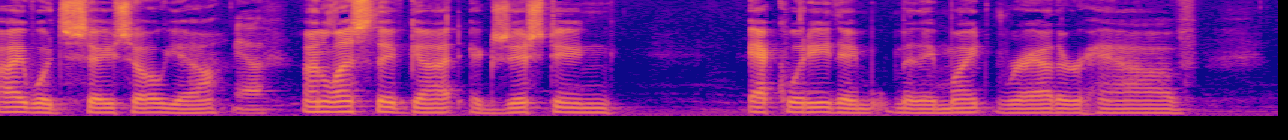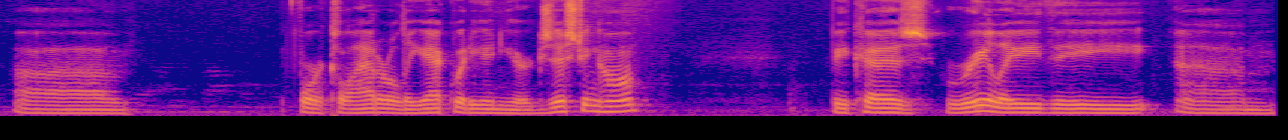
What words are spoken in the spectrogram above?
I would say so, yeah. Yeah. Unless they've got existing equity, they they might rather have um for collateral the equity in your existing home, because really the um,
